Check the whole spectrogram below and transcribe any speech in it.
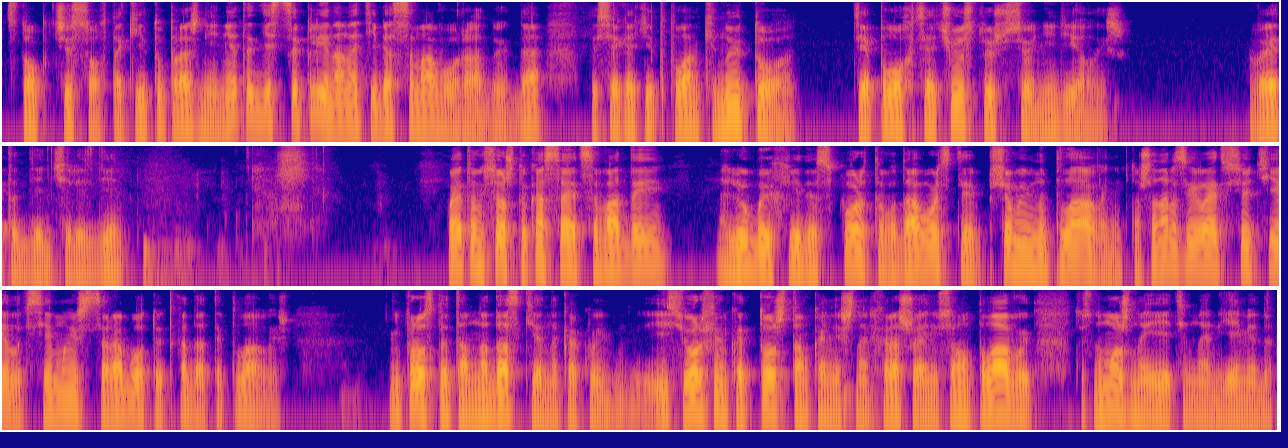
Столько часов, такие-то упражнения. Это дисциплина, она тебя самого радует, да. То есть я какие-то планки, ну и то, тебе плохо себя чувствуешь, все, не делаешь. В этот день, через день. Поэтому все, что касается воды, любых видов спорта, в удовольствие, причем именно плавание, потому что она развивает все тело, все мышцы работают, когда ты плаваешь. Не просто там на доске на какой-нибудь. И серфинг это тоже там, конечно, хорошо, они все равно плавают. То есть, ну, можно и этим, наверное, я имею в виду.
